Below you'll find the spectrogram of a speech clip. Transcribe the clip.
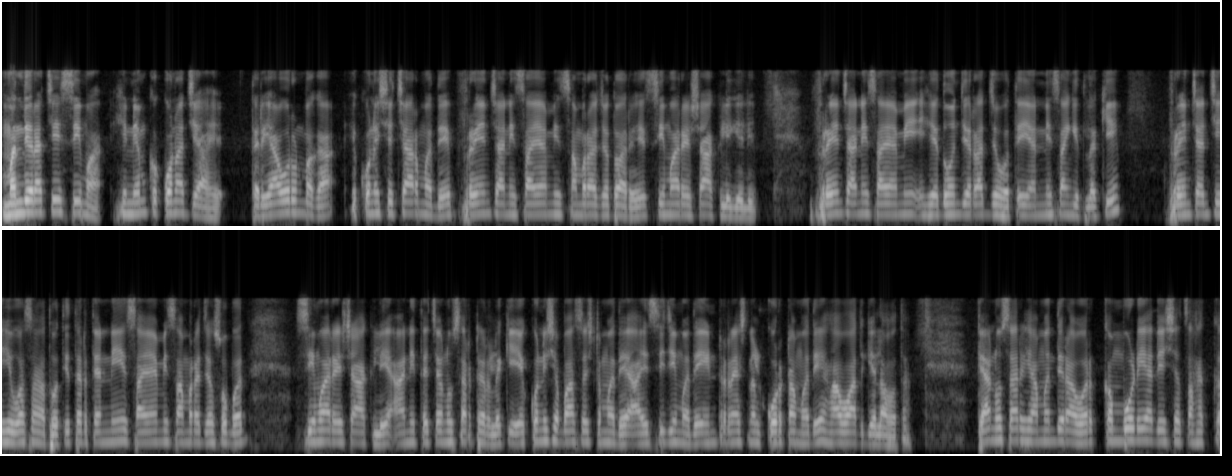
मंदिराची सीमा ही नेमकं कोणाची आहे? तर यावरून बघा एकोणीसशे चारमध्ये फ्रेंच आणि सायामी साम्राज्याद्वारे सीमारेषा आखली गेली. फ्रेंच आणि सायामी हे दोन जे राज्य होते यांनी सांगितलं की फ्रेंचांची ही वसाहत होती तर त्यांनी सायामी साम्राज्यासोबत सीमारेषा आखली आणि त्याच्यानुसार ठरलं की एकोणीसशे बासष्टमध्ये आयसीजी मध्ये इंटरनॅशनल कोर्टामध्ये हा वाद गेला होता. त्यानुसार ह्या मंदिरावर कंबोडिया देशाचा हक्क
